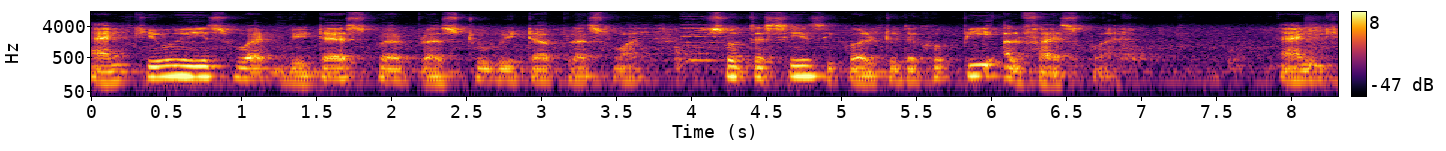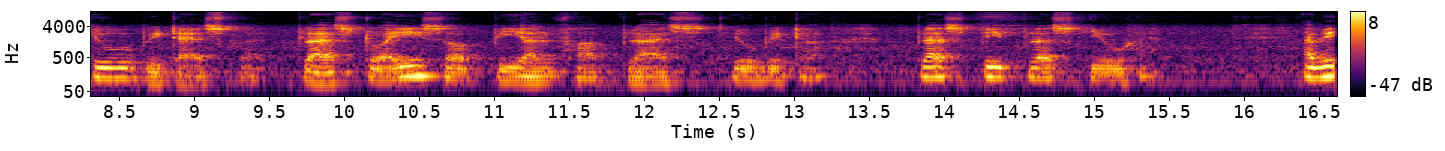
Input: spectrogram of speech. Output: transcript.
and q is what beta square plus 2 beta plus 1 so this is equal to the p alpha square and q beta square. Plus twice of p alpha plus q beta plus p plus q है। अभी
